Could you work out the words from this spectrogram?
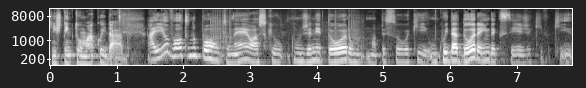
A gente tem que tomar cuidado. Aí eu volto no ponto, né? Eu acho que o- um genitor, um- uma pessoa que, um cuidador ainda que seja, que, que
